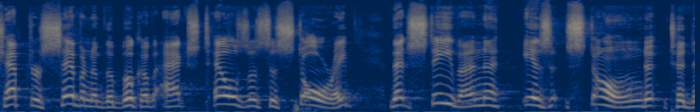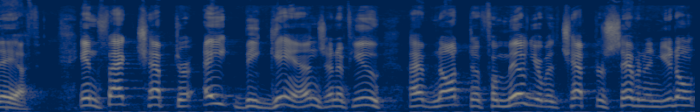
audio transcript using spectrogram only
chapter 7 of the book of Acts tells us a story that Stephen is stoned to death. In fact, chapter 8 begins, and if you have not uh, familiar with chapter 7 and you don't,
